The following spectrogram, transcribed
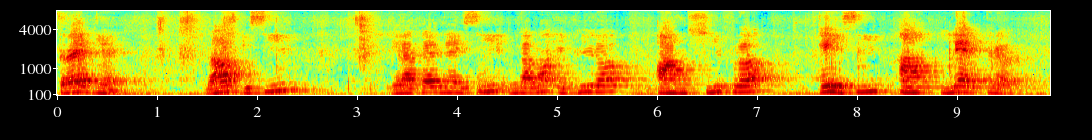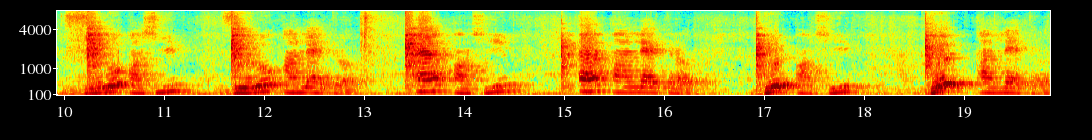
Très bien. Donc ici, je rappelle bien ici, nous avons écrit en chiffres et ici en lettres. 0 en chiffres, 0 en lettres. 1 en chiffres, 1 en lettres. 2 en chiffres, 2 en lettres.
